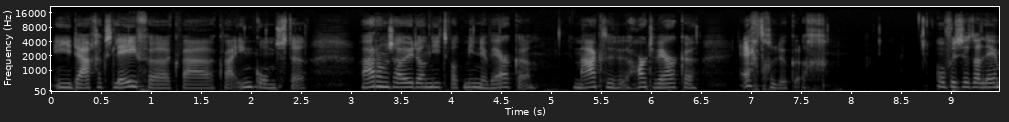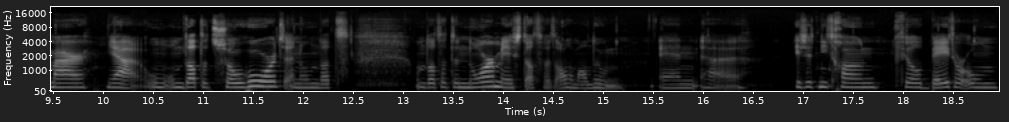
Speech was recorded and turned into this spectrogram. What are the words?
in je dagelijks leven qua, qua inkomsten, waarom zou je dan niet wat minder werken? Maakt hard werken echt gelukkig? Of is het alleen maar ja, om, omdat het zo hoort en omdat, omdat het de norm is dat we het allemaal doen? En uh, is het niet gewoon veel beter om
